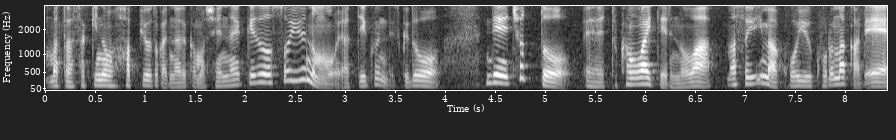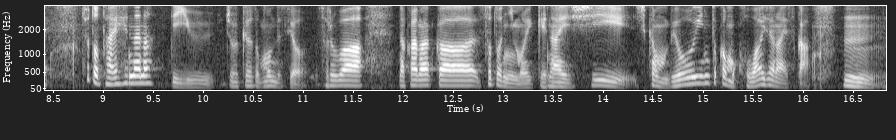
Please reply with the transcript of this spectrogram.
また先の発表とかになるかもしれないけどそういうのもやっていくんですけどでちょっと,、えー、と考えているのは、まあ、そういう今こういうコロナ禍でちょっと大変だなっていう状況だと思うんですよ。それはなかなか外にも行けないししかも病院とかも怖いじゃないですか。うん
